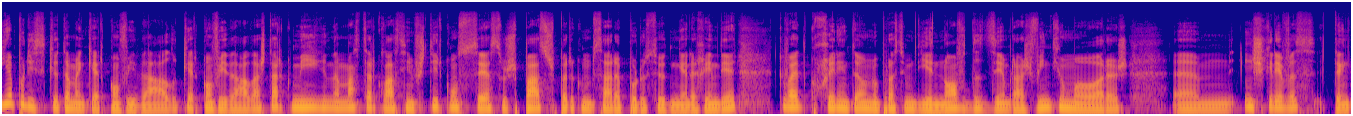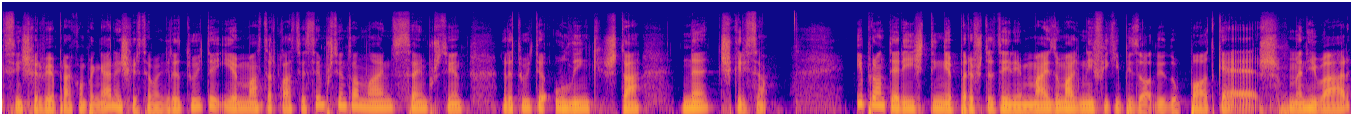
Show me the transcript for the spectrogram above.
E é por isso que eu também quero convidá-lo, quero convidá-lo a estar comigo na Masterclass Investir com Sucesso, os passos para começar a pôr o seu dinheiro a render, que vai decorrer então no próximo dia 9 de dezembro às 21 horas. Um, inscreva-se, tem que se inscrever para acompanhar, a inscrição é gratuita e a Masterclass é 100% online, 100% gratuita. O link está na descrição. E pronto, era isto. Tinha para vos trazerem mais um magnífico episódio do podcast Manibar.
